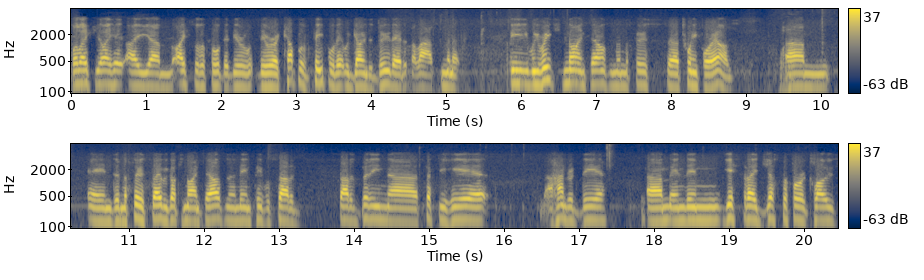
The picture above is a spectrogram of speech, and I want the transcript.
well, actually, I had, I um, I sort of thought that there there were a couple of people that were going to do that at the last minute. We we reached nine thousand in the first uh, twenty four hours, wow. um, and in the first day we got to nine thousand, and then people started started bidding uh, fifty here, hundred there, um, and then yesterday just before it closed,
